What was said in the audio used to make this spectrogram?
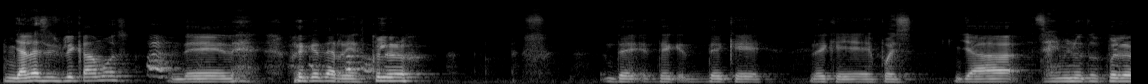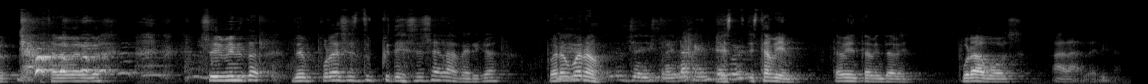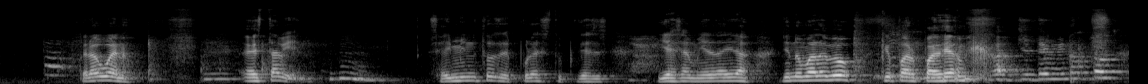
Ya les explicamos de... de ¿Por qué te ríes, culero? De, de, de que, de que, pues, ya seis minutos, culero, hasta la verga. Seis minutos de puras estupideces a la verga. Pero bueno, Se distrae la gente, es- güey. está bien, está bien, está bien, está bien. Pura voz a la verga. Pero bueno, está bien. Seis minutos de puras estupideces. Y esa mierda, mira, yo nomás la veo que parpadea, mija. Siete minutos.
